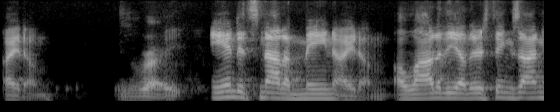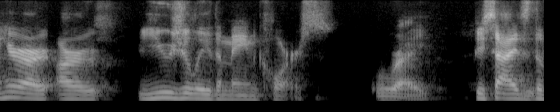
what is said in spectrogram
item, right and it's not a main item. A lot of the other things on here are are usually the main course right besides the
